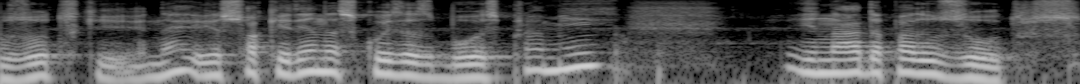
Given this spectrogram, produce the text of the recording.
os outros que, né? eu só querendo as coisas boas para mim e nada para os outros.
